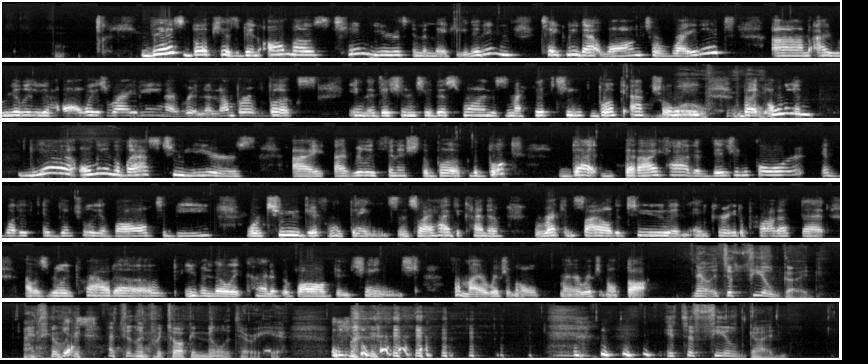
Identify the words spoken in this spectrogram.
This book has been almost 10 years in the making. It didn't take me that long to write it. Um, I really am always writing. I've written a number of books in addition to this one. This is my 15th book, actually. Whoa. But only in, yeah, only in the last two years, I, I really finished the book. The book that that I had a vision for and what it eventually evolved to be were two different things. And so I had to kind of reconcile the two and, and create a product that I was really proud of, even though it kind of evolved and changed from my original my original thought. Now it's a field guide. I feel yes. like, I feel like we're talking military here. it's a field guide.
